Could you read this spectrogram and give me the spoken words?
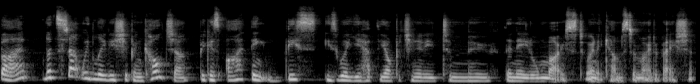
But let's start with leadership and culture because I think this is where you have the opportunity to move the needle most when it comes to motivation.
